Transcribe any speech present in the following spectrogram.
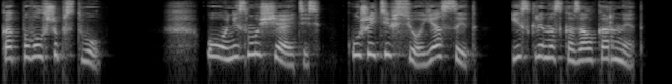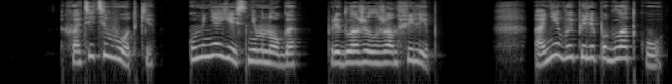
как по волшебству. «О, не смущайтесь, кушайте все, я сыт», — искренне сказал Корнет. «Хотите водки? У меня есть немного», — предложил Жан-Филипп. Они выпили по глотку,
